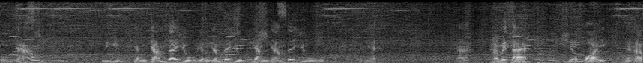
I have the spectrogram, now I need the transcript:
ำย้ำนี่ยังย้ำได้อยู่ยังย้ำได้อยู่ยังย้ำได้อยู่เป็นไงอะถ้าไม่แตกเดี๋ยวปล่อยนะครับ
